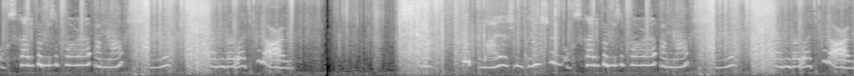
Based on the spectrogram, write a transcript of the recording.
also got it from Sephora. I'm not sure, um, but let's put it on. The blush, I'm pretty sure I also got it from Sephora. I'm not sure, um, but let's put it on.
